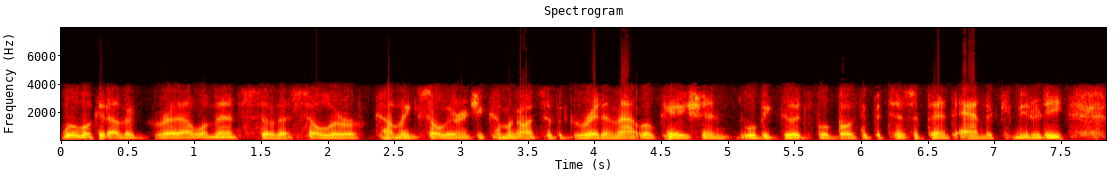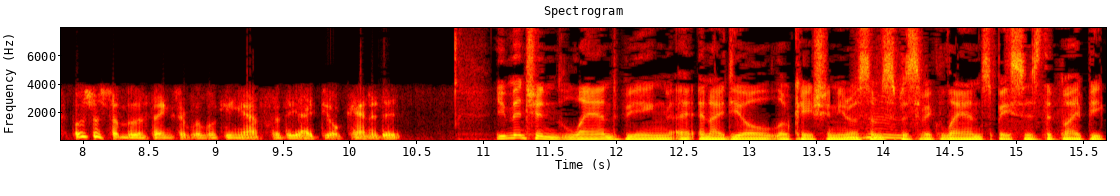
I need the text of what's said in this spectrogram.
we'll look at other grid elements. So the solar coming, solar energy coming onto the grid in that location will be good for both the participant and the community. Those are some of the things that we're looking at for the ideal candidate. You mentioned land being an ideal location, you know, mm-hmm. some specific land spaces that might be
